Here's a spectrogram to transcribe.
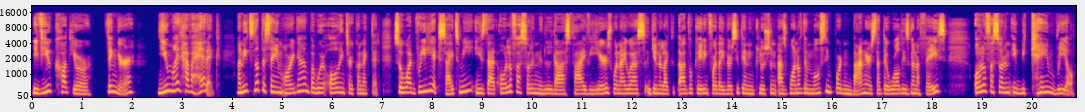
if you cut your finger, you might have a headache and it's not the same organ, but we're all interconnected. So what really excites me is that all of a sudden in the last five years, when I was, you know, like advocating for diversity and inclusion as one of the most important banners that the world is going to face, all of a sudden it became real.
